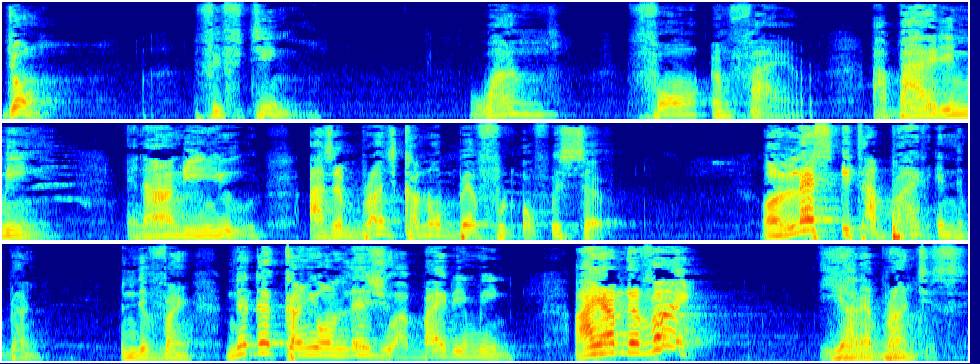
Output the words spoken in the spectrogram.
John 15 1, 4, and 5. Abide in me, and I in you, as a branch cannot bear fruit of itself, unless it abide in the vine. In the vine, neither can you unless you abide in me. I am the vine. Ye are the branches.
